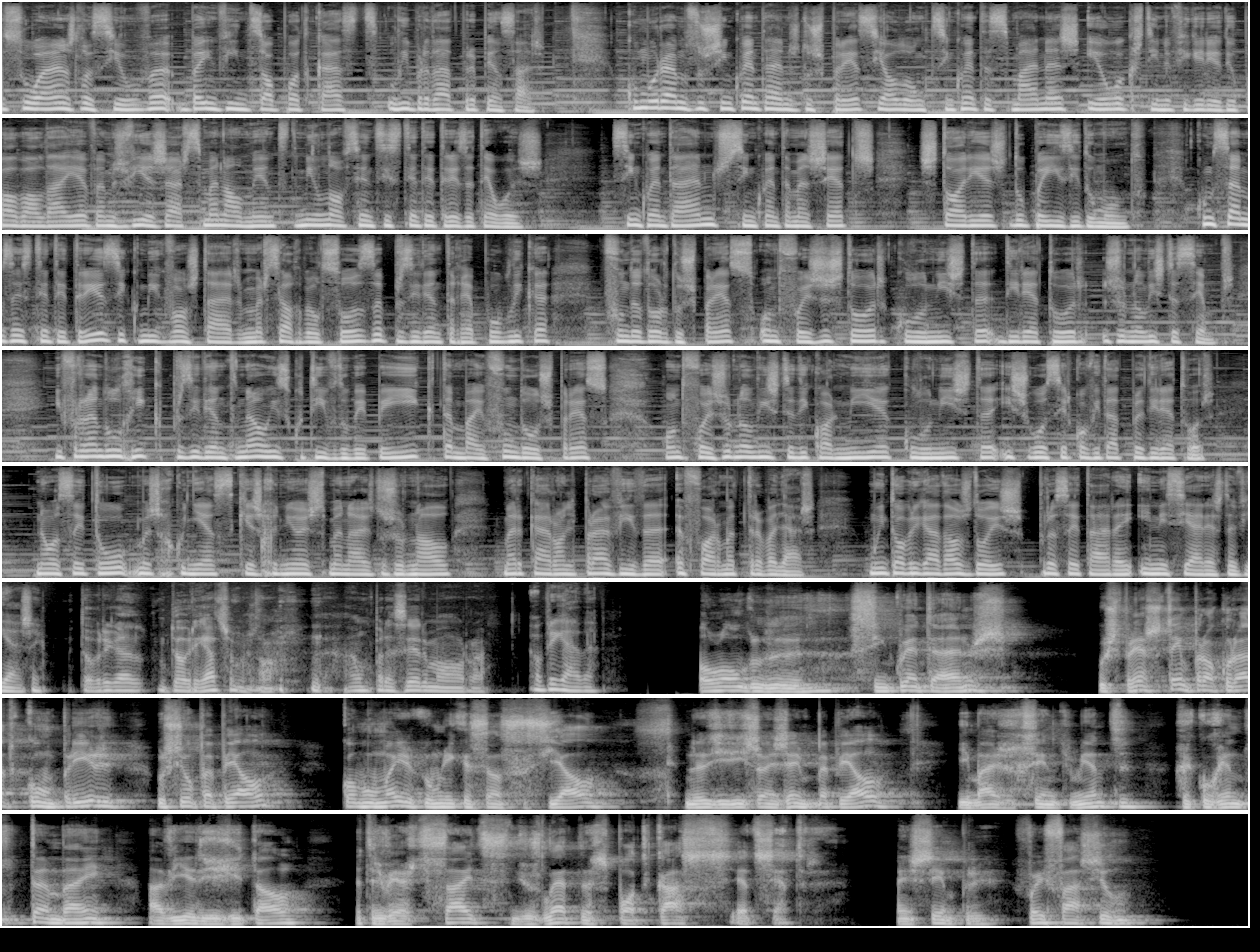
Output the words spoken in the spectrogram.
Eu sou a Ângela Silva, bem-vindos ao podcast Liberdade para Pensar. Comemoramos os 50 anos do Expresso e ao longo de 50 semanas, eu, a Cristina Figueiredo e o Paulo Baldaia vamos viajar semanalmente de 1973 até hoje. 50 anos, 50 manchetes, histórias do país e do mundo. Começamos em 73 e comigo vão estar Marcelo Rebelo Souza, Presidente da República, fundador do Expresso, onde foi gestor, colunista, diretor, jornalista sempre. E Fernando Ulrich, Presidente não executivo do BPI, que também fundou o Expresso, onde foi jornalista de economia, colunista e chegou a ser convidado para diretor. Não aceitou, mas reconhece que as reuniões semanais do jornal marcaram-lhe para a vida a forma de trabalhar. Muito obrigada aos dois por aceitarem iniciar esta viagem. Muito obrigado. Muito obrigado, somos nós. É um prazer e uma honra. Obrigada. Ao longo de 50 anos, o Expresso tem procurado cumprir o seu papel como meio de comunicação social nas edições em papel e, mais recentemente, recorrendo também à via digital através de sites, newsletters, podcasts, etc. Nem sempre foi fácil,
